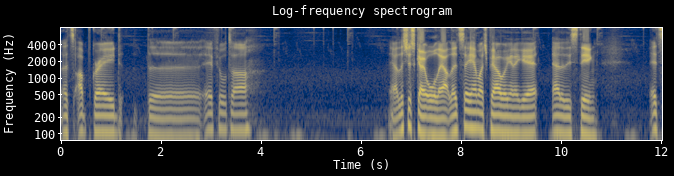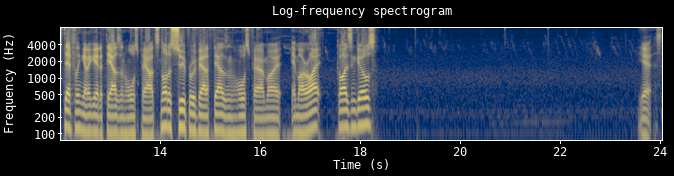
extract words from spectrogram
Let's upgrade the air filter. Yeah, let's just go all out. Let's see how much power we're going to get out of this thing. it's definitely going to get a thousand horsepower. It's not a super without a thousand horsepower. Am I, am I right, guys and girls? Yes,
